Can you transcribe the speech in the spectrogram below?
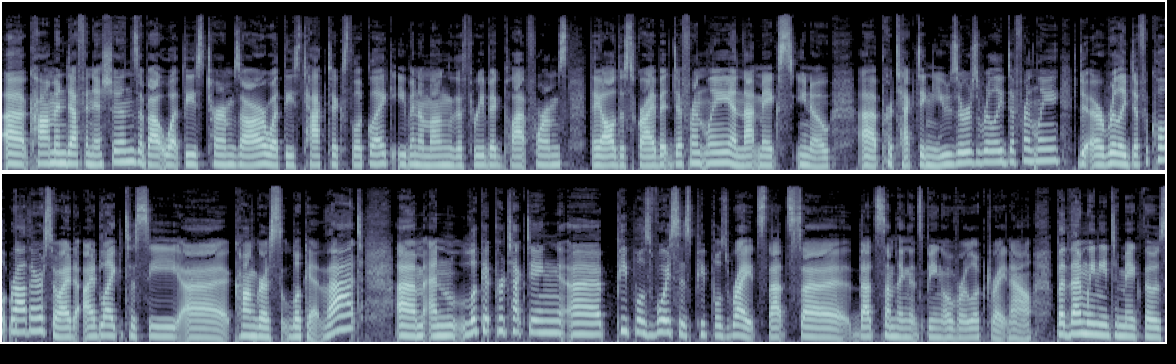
uh, common definitions about what these terms are, what these tactics look like. Even among the three big platforms, they all describe it differently, and that makes you know uh, protecting users really differently, d- or really difficult rather. So I'd I'd like to see uh, Congress look at that um, and look at protecting uh, people's voices, people's rights. That's uh, that's something that's being overlooked right now. But then we need to make those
